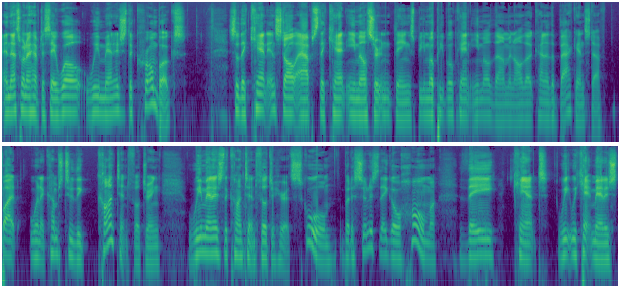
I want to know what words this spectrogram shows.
And that's when I have to say, "Well, we manage the Chromebooks." So they can't install apps, they can't email certain things, email people can't email them, and all that kind of the back end stuff. But when it comes to the content filtering, we manage the content filter here at school. But as soon as they go home, they can't we, we can't manage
